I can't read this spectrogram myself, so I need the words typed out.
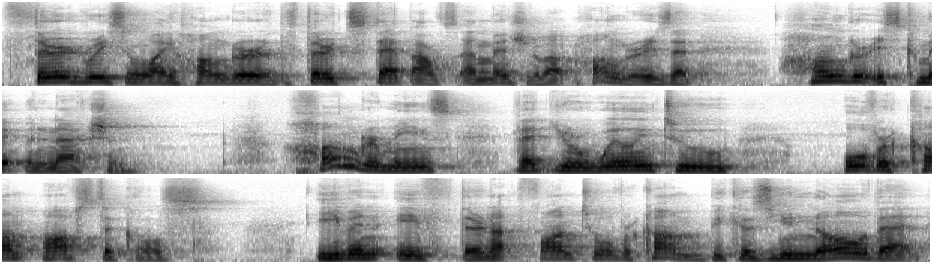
Third reason why hunger, the third step I mentioned about hunger is that hunger is commitment in action. Hunger means that you're willing to overcome obstacles even if they're not fun to overcome, because you know that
